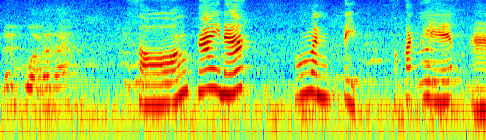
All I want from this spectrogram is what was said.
เริ่มกวนแล้วนะสองให้นะ เพราะมันติดสกอตเทปอ่า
